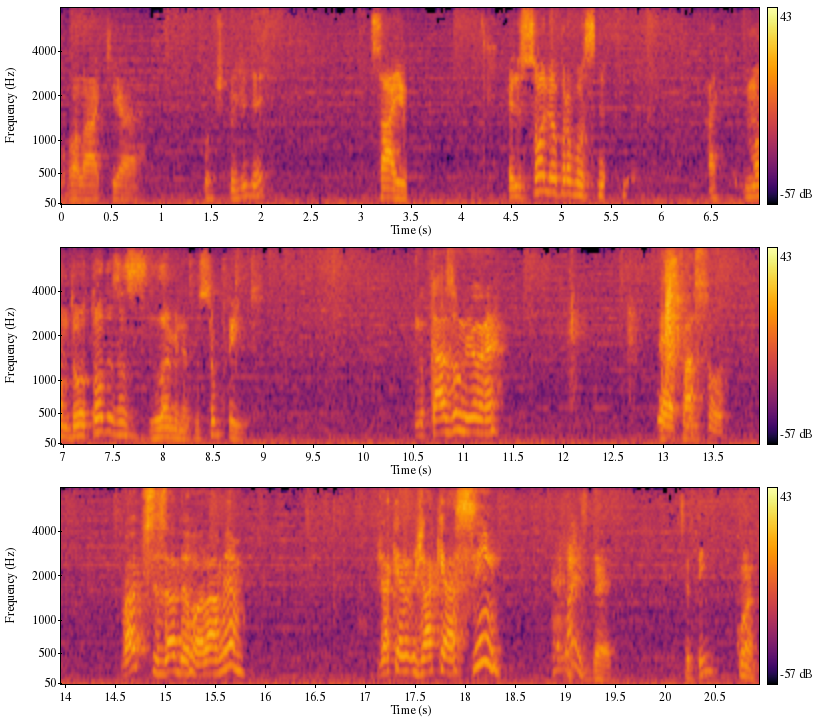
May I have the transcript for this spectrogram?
rolar aqui a fortitude dele. Saiu. Ele só olhou pra você, mandou todas as lâminas no seu peito. No caso meu, né? É, Passou. Vai precisar derrolar mesmo? Já que, é- já que é assim, Mais 10. Você tem quanto?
